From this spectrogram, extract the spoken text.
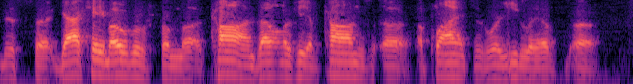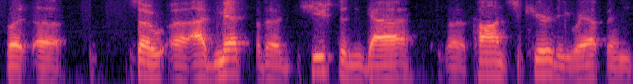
this uh, guy came over from uh, Conn's. I don't know if you have Conn's uh, appliances where you live, uh, but uh, so uh, I'd met the Houston guy, uh, Conn's security rep, and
